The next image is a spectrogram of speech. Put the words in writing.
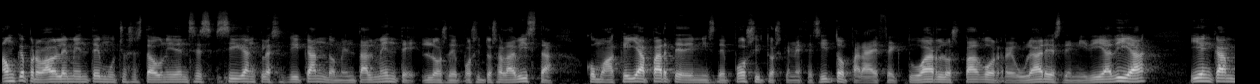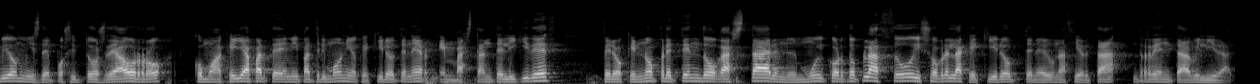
aunque probablemente muchos estadounidenses sigan clasificando mentalmente los depósitos a la vista como aquella parte de mis depósitos que necesito para efectuar los pagos regulares de mi día a día, y en cambio mis depósitos de ahorro como aquella parte de mi patrimonio que quiero tener en bastante liquidez, pero que no pretendo gastar en el muy corto plazo y sobre la que quiero obtener una cierta rentabilidad.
